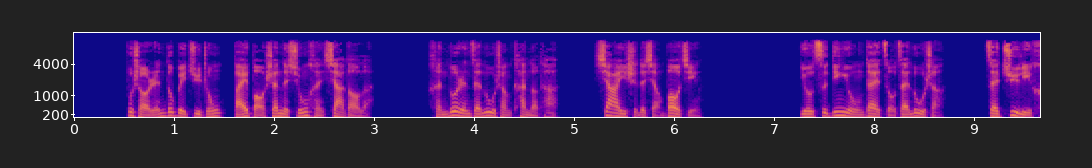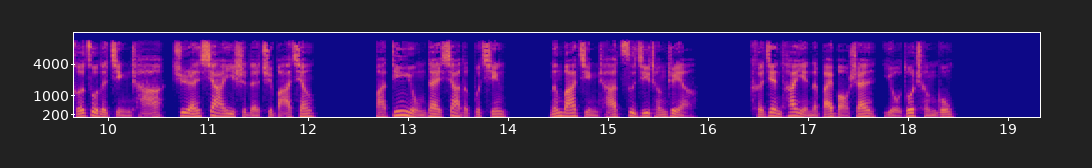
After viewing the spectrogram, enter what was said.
不少人都被剧中白宝山的凶狠吓到了。很多人在路上看到他，下意识的想报警。有次丁永岱走在路上，在剧里合作的警察居然下意识的去拔枪，把丁永岱吓得不轻。能把警察刺激成这样，可见他演的白宝山有多成功。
